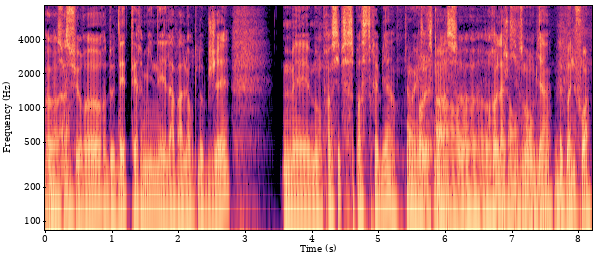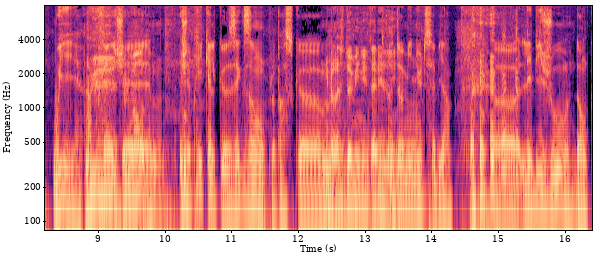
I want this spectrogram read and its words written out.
euh, assureurs, de déterminer la valeur de l'objet. Mais, en principe, ça se passe très bien. Ah oui, ça se passe, euh, les gens relativement bien. De bonne foi. Oui, après, j'ai j'ai pris quelques exemples parce que... Il nous reste deux minutes, allez-y. Deux minutes, c'est bien. Euh, les bijoux, donc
